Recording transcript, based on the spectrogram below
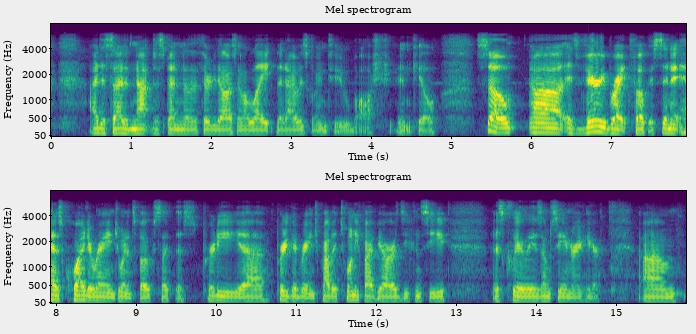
I decided not to spend another $30 on a light that I was going to wash and kill. So uh, it's very bright focused, and it has quite a range when it's focused like this. Pretty, uh, pretty good range. Probably 25 yards. You can see as clearly as I'm seeing right here. Um,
